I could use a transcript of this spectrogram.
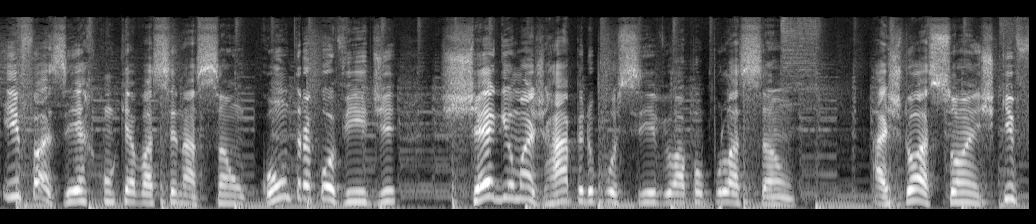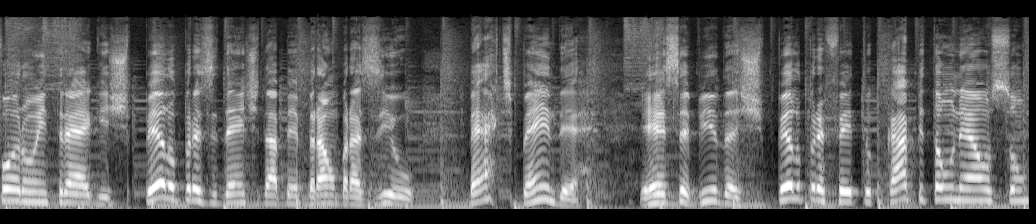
e fazer com que a vacinação contra a Covid chegue o mais rápido possível à população. As doações que foram entregues pelo presidente da Bebrão Brasil, Bert Bender, e recebidas pelo prefeito Capitão Nelson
